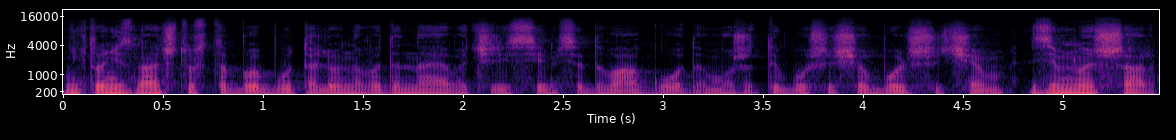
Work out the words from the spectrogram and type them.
никто не знает, что с тобой будет Алена Водонаева через 72 года. Может, ты будешь еще больше, чем земной шар.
